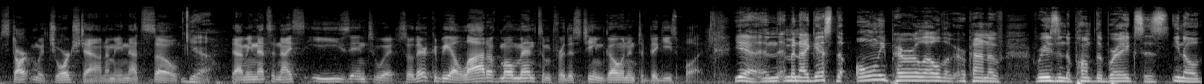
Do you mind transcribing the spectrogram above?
starting with Georgetown. I mean, that's so. Yeah. I mean, that's a nice ease into it. So there could be a lot of momentum for this team going into Big East play. Yeah, and I mean, I guess the only parallel or kind of reason to pump the brakes is you know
